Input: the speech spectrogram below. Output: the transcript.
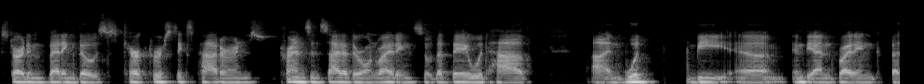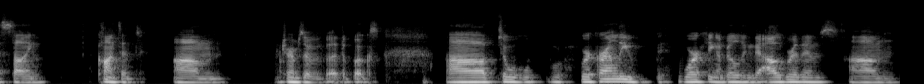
start embedding those characteristics, patterns, trends inside of their own writing, so that they would have uh, and would be um, in the end writing best-selling content um, in terms of uh, the books. Uh, so we're currently working on building the algorithms um,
